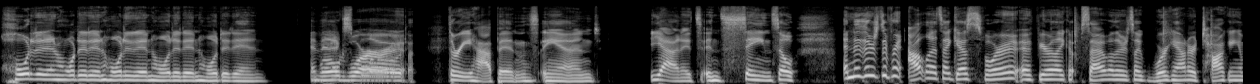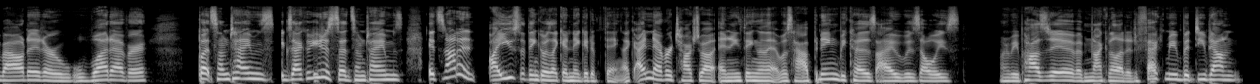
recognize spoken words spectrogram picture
hold it in, hold it in, hold it in, hold it in, hold it in. And then World War Three happens and yeah, and it's insane. So, and then there's different outlets, I guess, for it. If you're like upset, whether it's like working out or talking about it or whatever. But sometimes, exactly what you just said, sometimes it's not a, I used to think it was like a negative thing. Like I never talked about anything that was happening because I was always, I want to be positive. I'm not going to let it affect me. But deep down,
